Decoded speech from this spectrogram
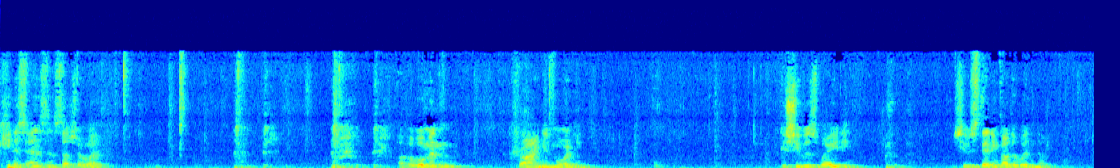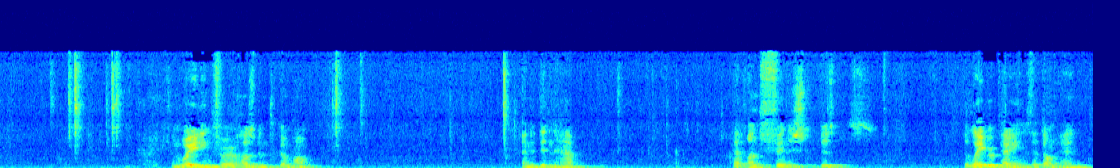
Kinnis ends in such a way of a woman crying in mourning because she was waiting. She was standing by the window and waiting for her husband to come home. And it didn't happen. That unfinished business, the labor pains that don't end,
